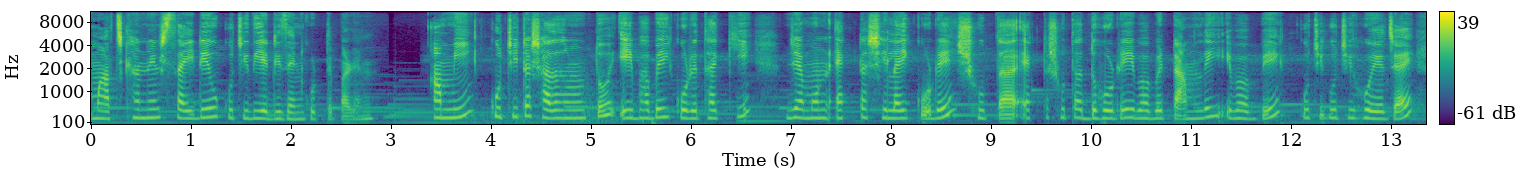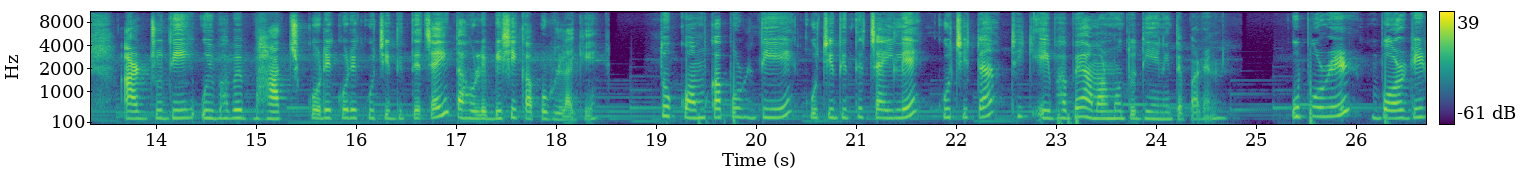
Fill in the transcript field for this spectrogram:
মাঝখানের সাইডেও কুচি দিয়ে ডিজাইন করতে পারেন। আমি কুচিটা সাধারণত এইভাবেই করে থাকি। যেমন একটা সেলাই করে সুতা, একটা সুতা ধরে এভাবে টানলেই এভাবে কুচি কুচি হয়ে যায়। আর যদি ওইভাবে ভাঁজ করে করে কুচি দিতে চাই, তাহলে বেশি কাপড় লাগে। তো কম কাপড় দিয়ে কুচি দিতে চাইলে কুচিটা ঠিক এইভাবে আমার মতো দিয়ে নিতে পারেন। উপরের বডির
